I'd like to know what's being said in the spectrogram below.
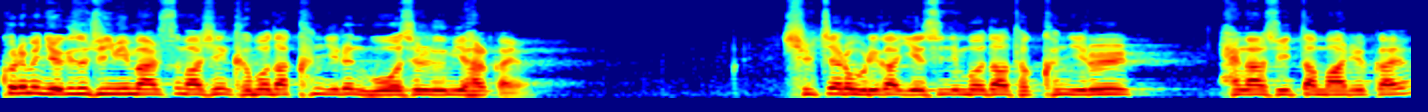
그러면 여기서 주님이 말씀하신 그보다 큰 일은 무엇을 의미할까요? 실제로 우리가 예수님보다 더 큰 일을 행할 수 있단 말일까요?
